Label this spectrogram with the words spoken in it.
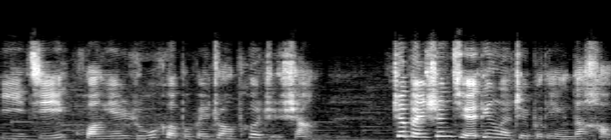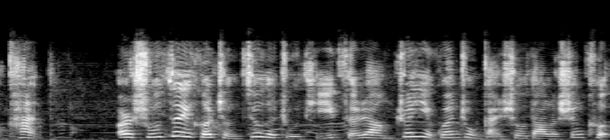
以及谎言如何不被撞破之上。这本身决定了这部电影的好看，而赎罪和拯救的主题则让专业观众感受到了深刻。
